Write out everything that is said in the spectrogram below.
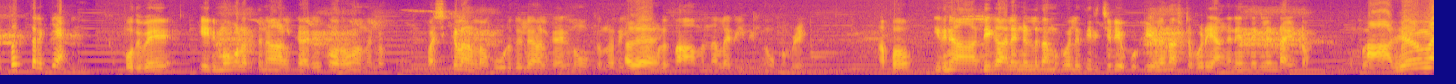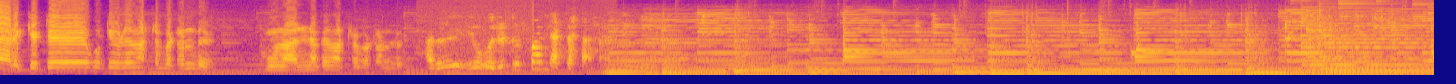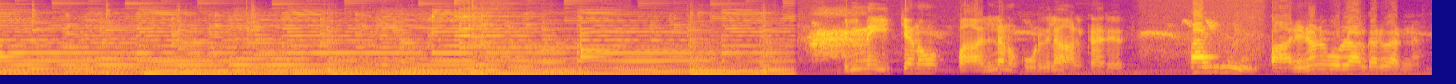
ഇപ്പൊ ഇത്രയ്ക്കായി പൊതുവെ എരുമ വളർത്തുന്ന ആൾക്കാർ കുറവാണല്ലോ. പശുക്കളാണല്ലോ കൂടുതൽ ആൾക്കാർ നോക്കുന്നത്. നമ്മൾ ഫാം എന്നുള്ള രീതിയിൽ നോക്കുമ്പോഴേ. അപ്പോ ഇതിന് ആദ്യ കാലങ്ങളിൽ നമുക്ക് വല്ല തിരിച്ചടിയോ കുട്ടികളെ നഷ്ടപ്പെടുകയോ അങ്ങനെ എന്തെങ്കിലും ഉണ്ടായിട്ടുണ്ടോ? ആദ്യം ഇടയ്ക്കിട്ട് കുട്ടികൾ നഷ്ടപ്പെട്ടിട്ടുണ്ട്. മൂന്നാലിനൊക്കെ നഷ്ടപ്പെട്ടിട്ടുണ്ട്. അത് ഒരു ട്രിപ്പല്ല നെയ്ക്കാണോ പാലിലാണോ കൂടുതൽ ആൾക്കാര്? പാലിനാണ്. കൂടുതൽ ആൾക്കാർ വരുന്നത്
